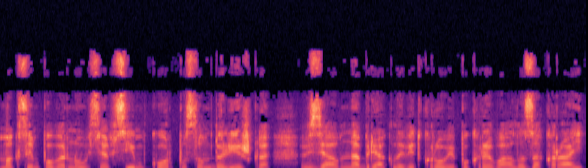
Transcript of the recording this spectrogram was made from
Максим повернувся всім корпусом до ліжка, взяв набрякле від крові покривало за край,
